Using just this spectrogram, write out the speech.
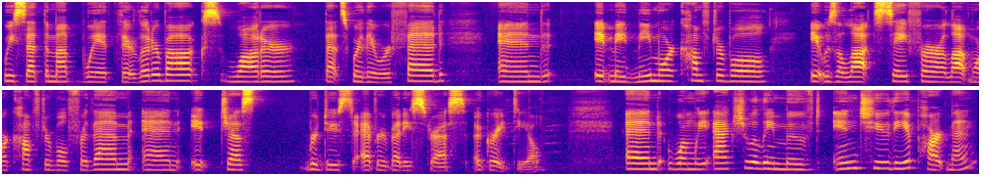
We set them up with their litter box, water, that's where they were fed, and it made me more comfortable. It was a lot safer, a lot more comfortable for them, and it just reduced everybody's stress a great deal. And when we actually moved into the apartment,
